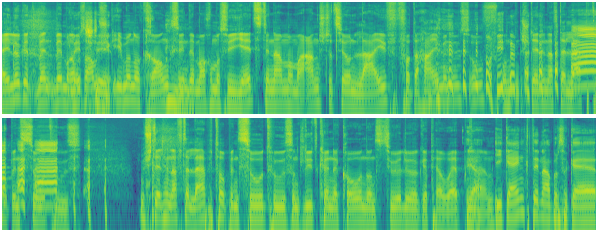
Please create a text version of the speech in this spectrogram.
Hey, schaut, wenn, wenn wir am Samstag immer noch krank sind, dann machen wir es wie jetzt. Dann nehmen wir mal Endstation live von daheim aus auf und stellen auf den Laptop ins Sodhaus. Wir stellen auf den Laptop ins Sodhaus und die Leute können kommen und uns zuschauen per Ja, Webcam. ich gang dann aber sogar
